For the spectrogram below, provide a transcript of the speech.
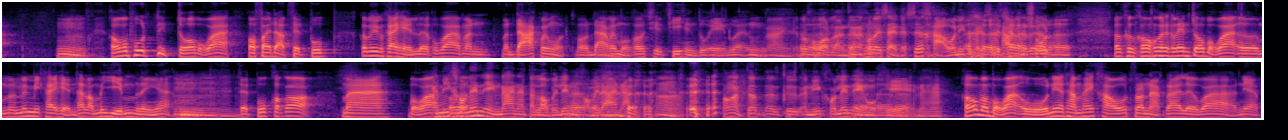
อืมเขาก็พูดติดโจกบอกว่า พอไฟดับเสร็จปุ๊บ ก็ไม่มีใครเห็นเลยเพราะว่ามันมัน dark ไปหมดพอ dark ไปหมดเขาชี้ชี้ถึงตัวเองด้วยอืมใช่แล้วเขาบอกหลังจากนั้นเขาเลยใส่แต่เสื้อขาววันนี้เขาใส่เสื้อขาวทั้งชุดเออก็คือเขาก็เล่นโจกบอกว่าเออมันไม่มีใครเห็นถ้าเราไม่ยิ้มอะไรเงี้ยอืมอืมอืมเสร็จปุ๊บเขาก็มาบอกว่าอันนี้เขาออเล่นเองได้นะแต่เราไปเล่นกับเขาไม่ได้นะเออต้องอาจจะคืออันนี้เขาเล่นเองโอเคนะฮะเขาก็มาบอกว่าโอ้โหเนี่ยทำให้เขาตระหนักได้เลยว่าเนี่ย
